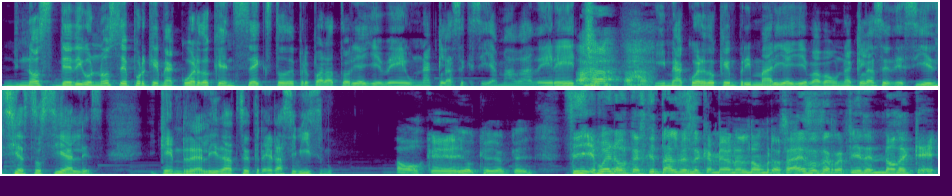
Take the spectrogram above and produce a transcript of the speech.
No, te digo, no sé porque me acuerdo que en sexto de preparatoria llevé una clase que se llamaba Derecho. Ajá, ajá. Y me acuerdo que en primaria llevaba una clase de ciencias sociales y que en realidad era civismo. Ok, ok, ok. Sí, bueno, es que tal vez le cambiaron el nombre. O sea, a eso se refiere, no de que,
